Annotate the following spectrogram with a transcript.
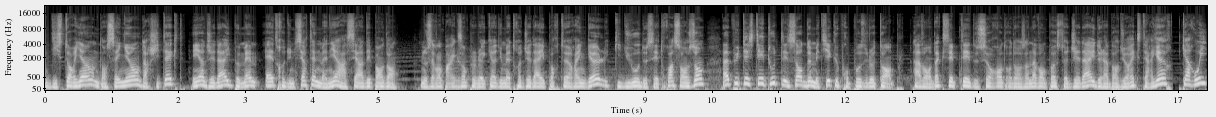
d'historien, d'enseignant, d'architecte, et un Jedi peut même être d'une certaine manière assez indépendant. Nous avons par exemple le cas du maître Jedi Porter Engel, qui du haut de ses 300 ans a pu tester toutes les sortes de métiers que propose le temple, avant d'accepter de se rendre dans un avant-poste Jedi de la bordure extérieure, car oui,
